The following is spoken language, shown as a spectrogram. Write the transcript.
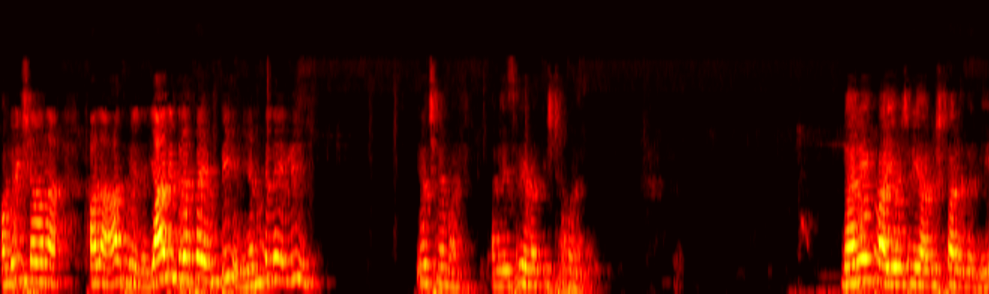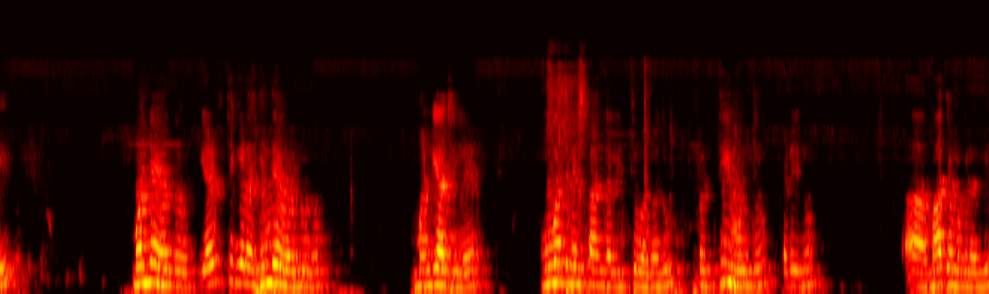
ಅಂಬರೀಷ್ ಅವರ ಕಾಲ ಆದ್ಮೇಲೆ ಯಾರಿದ್ರಪ್ಪ M P M L A ಇಲ್ಲಿ ಯೋಚನೆ ಮಾಡಿ. ನನ್ನ ಹೆಸರು ಹೇಳೋಕೆ ಇಷ್ಟಪಡಲ್ಲ. ನರೇಗಾ ಯೋಜನೆಯ ಅನುಷ್ಠಾನದಲ್ಲಿ ಮೊನ್ನೆ ಒಂದು ಎರಡು ತಿಂಗಳ ಹಿಂದೆವರೆಗೂ ಮಂಡ್ಯ ಜಿಲ್ಲೆ ಮೂವತ್ತನೇ ಸ್ಥಾನದಲ್ಲಿತ್ತು ಅನ್ನೋದು ಪ್ರತಿ ಒಂದು ಕಡೆಯೂ ಮಾಧ್ಯಮಗಳಲ್ಲಿ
